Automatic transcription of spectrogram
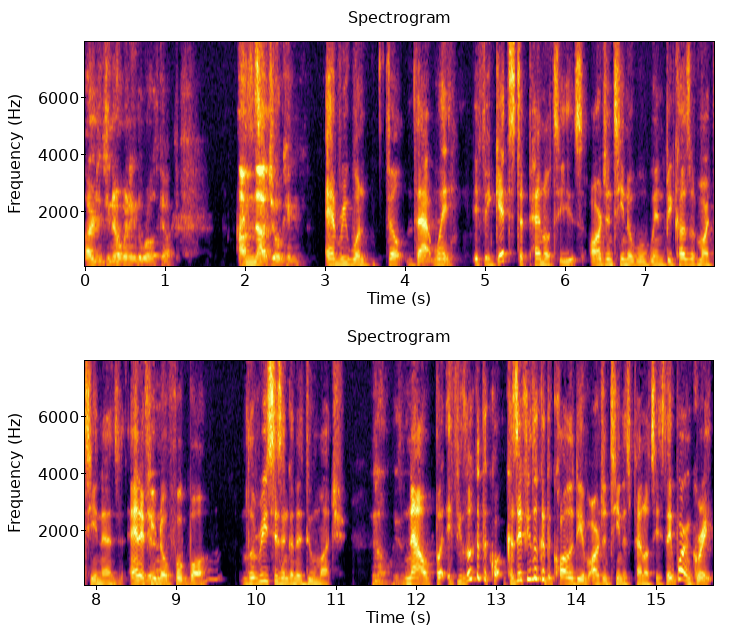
Argentina are winning the World Cup. I'm not joking. Everyone felt that way. If it gets to penalties, Argentina will win because of Martinez. And if you know football, Lloris isn't going to do much. No, he's. Now, but if you look at the because if you look at the quality of Argentina's penalties, they weren't great.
